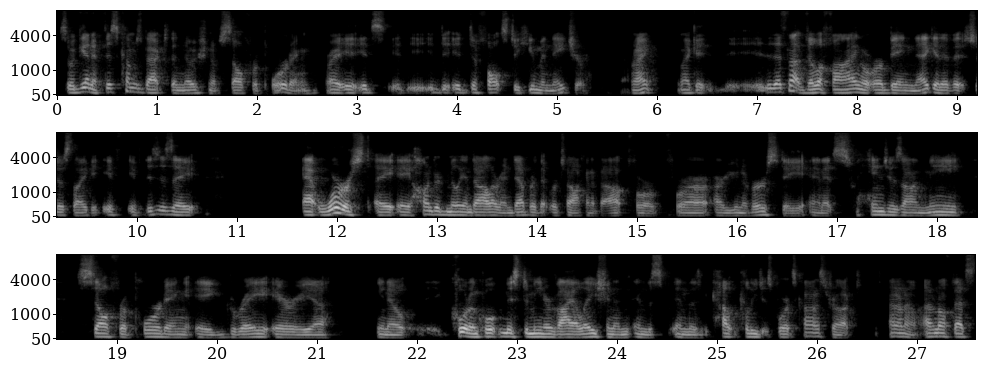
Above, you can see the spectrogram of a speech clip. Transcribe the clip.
So again, if this comes back to the notion of self-reporting, right, it, it's it, it, it, defaults to human nature, right? Like it, that's not vilifying or, or, being negative. It's just like if if this is a at worst a, a hundred million dollar endeavor that we're talking about for for our, our university, and it hinges on me self-reporting a gray area you know, quote unquote misdemeanor violation in, in the in the collegiate sports construct. I don't know. I don't know if that's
